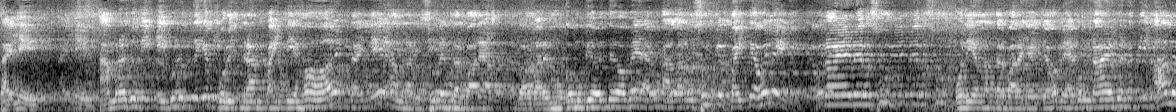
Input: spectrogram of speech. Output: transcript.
তাইলে আমরা যদি এগুলোর থেকে পরিত্রাণ পাইতে হয়, তাইলে আল্লাহ রসুলের দরবারে দরবারের মুখোমুখি হইতে হবে এবং আল্লাহ রসুলকে পাইতে হলে ওলি আল্লাহ দরবারে যাইতে হবে এবং আলে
